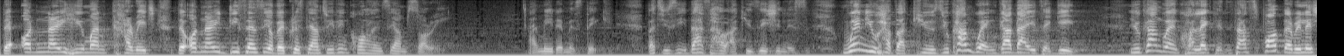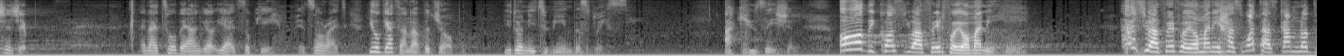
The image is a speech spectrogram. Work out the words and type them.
the ordinary human courage, the ordinary decency of a Christian to even call her and say, I'm sorry. I made a mistake. But you see, that's how accusation is. When you have accused, you can't go and gather it again. You can't go and collect it. It has spoiled the relationship. And I told the girl, Yeah, it's okay. It's all right. You'll get another job. You don't need to be in this place. Accusation. All because you are afraid for your money. As you are afraid for your money, has what has come not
